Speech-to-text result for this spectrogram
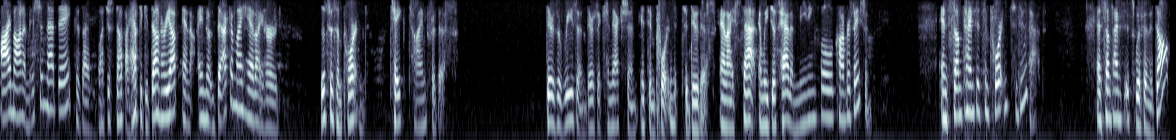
I'm on a mission that day because I have a bunch of stuff I have to get done. Hurry up! And in the back of my head, I heard, "This is important. Take time for this." There's a reason. There's a connection. It's important to do this. And I sat and we just had a meaningful conversation. And sometimes it's important to do that. And sometimes it's with an adult,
